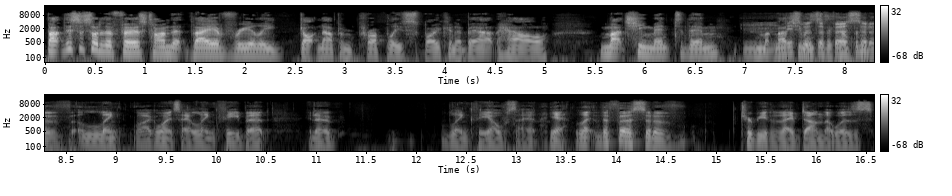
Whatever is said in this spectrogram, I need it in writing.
but this is sort of the first time that they have really gotten up and properly spoken about how much he meant to them. Mm, this he was meant the, to first company. sort of length. Like I won't say lengthy, but you know, lengthy. I'll say it. Yeah, le- the first sort of tribute that they've done that was,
